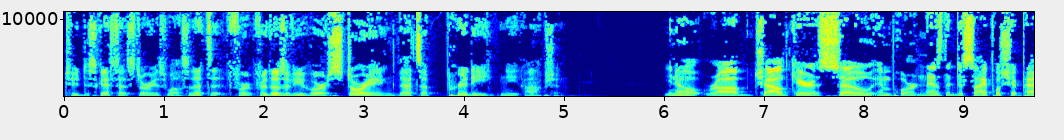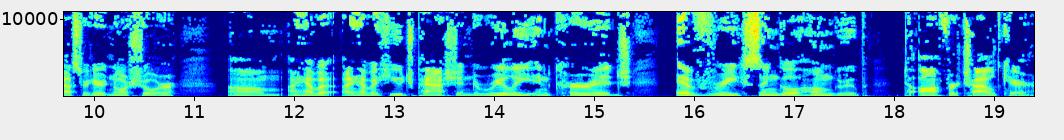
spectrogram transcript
to discuss that story as well. So that's a, for for those of you who are storying, that's a pretty neat option. You know, Rob, childcare is so important. As the discipleship pastor here at Northshore, um, I have a I have a huge passion to really encourage every single home group to offer childcare.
